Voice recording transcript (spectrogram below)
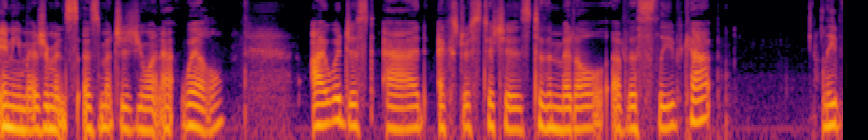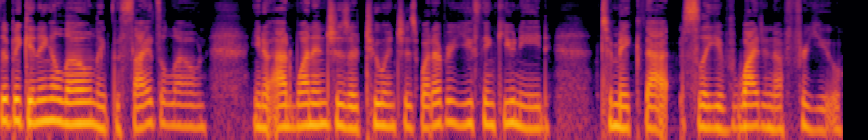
any measurements as much as you want at will, I would just add extra stitches to the middle of the sleeve cap leave the beginning alone, leave the sides alone, you know, add one inches or two inches, whatever you think you need to make that sleeve wide enough for you.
